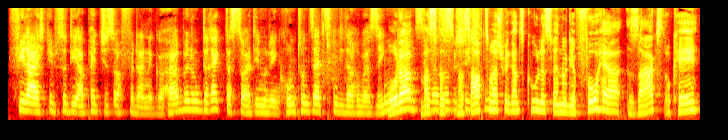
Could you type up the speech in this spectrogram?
Vielleicht übst du die Arpeggios auch für deine Gehörbildung direkt, dass du halt nur den Grundton setzt und die darüber singen oder kannst. Was, oder was, so was auch zum Beispiel ganz cool ist, wenn du dir vorher sagst, okay,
